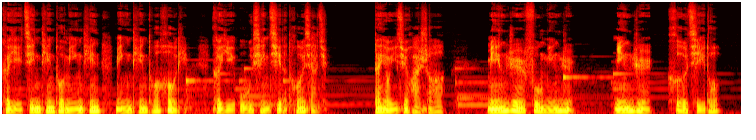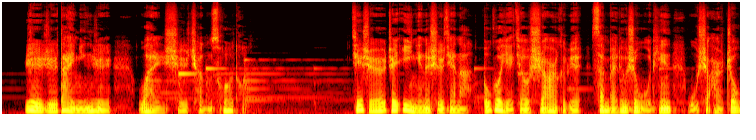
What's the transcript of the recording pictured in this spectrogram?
可以今天拖明天，明天拖后天。可以无限期的拖下去，但有一句话说：“明日复明日，明日何其多，日日待明日，万事成蹉跎。”其实这一年的时间呐，不过也就十二个月，三百六十五天，五十二周。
